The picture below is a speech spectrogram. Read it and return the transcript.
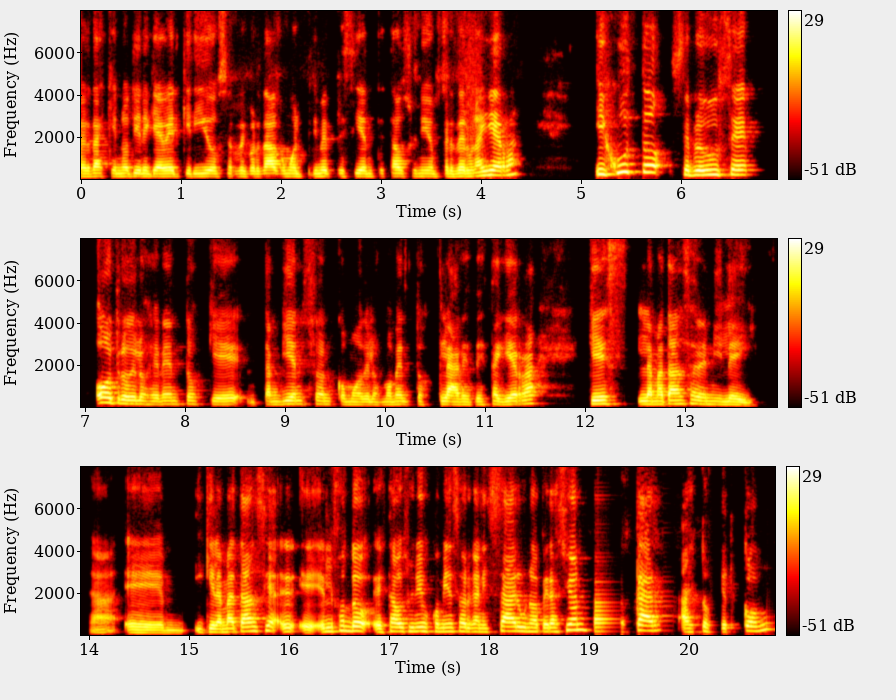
verdad es que no tiene que haber querido ser recordado como el primer presidente de Estados Unidos en perder una guerra. Y justo se produce otro de los eventos que también son como de los momentos claves de esta guerra, que es la matanza de Milley. Eh, y que la matanza, eh, eh, en el fondo, Estados Unidos comienza a organizar una operación para buscar a estos Vietcong,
